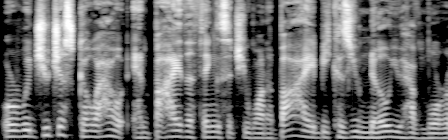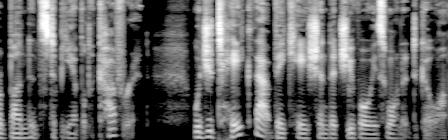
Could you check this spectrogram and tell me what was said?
Or would you just go out and buy the things that you want to buy because you know you have more abundance to be able to cover it? Would you take that vacation that you've always wanted to go on?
